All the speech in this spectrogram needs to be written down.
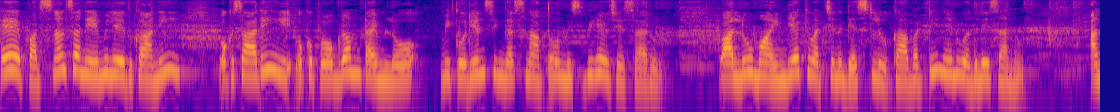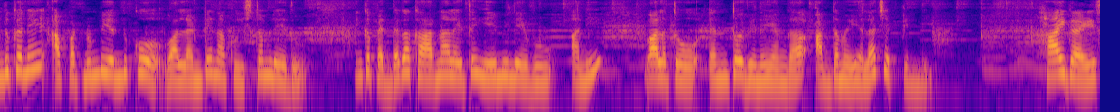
హే పర్సనల్స్ అని ఏమీ లేదు కానీ ఒకసారి ఒక ప్రోగ్రామ్ టైంలో మీ కొరియన్ సింగర్స్ నాతో మిస్బిహేవ్ చేశారు. వాళ్ళు మా ఇండియాకి వచ్చిన గెస్ట్లు కాబట్టి నేను వదిలేశాను. అందుకనే అప్పటి నుండి ఎందుకో వాళ్ళంటే నాకు ఇష్టం లేదు. ఇంకా పెద్దగా కారణాలైతే ఏమీ లేవు అని వాళ్ళతో ఎంతో వినయంగా అర్థమయ్యేలా చెప్పింది. హాయ్ గైస్.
